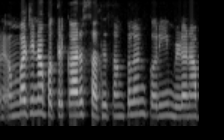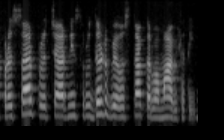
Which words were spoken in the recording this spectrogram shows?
અને અંબાજીના પત્રકાર સાથે સંકલન કરી મેળાના પ્રસાર પ્રચારની સુદૃઢ વ્યવસ્થા કરવામાં આવી હતી.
